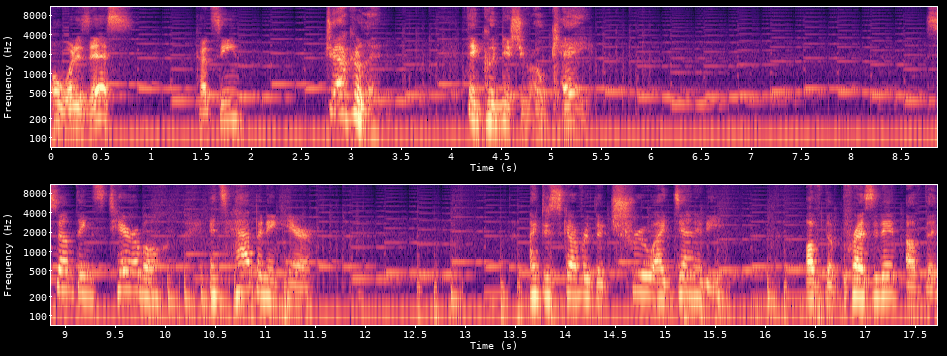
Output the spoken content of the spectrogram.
Oh, what is this? Cutscene? Jacqueline! Thank goodness you're okay. Something's terrible. It's happening here. I discovered the true identity of the president of the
